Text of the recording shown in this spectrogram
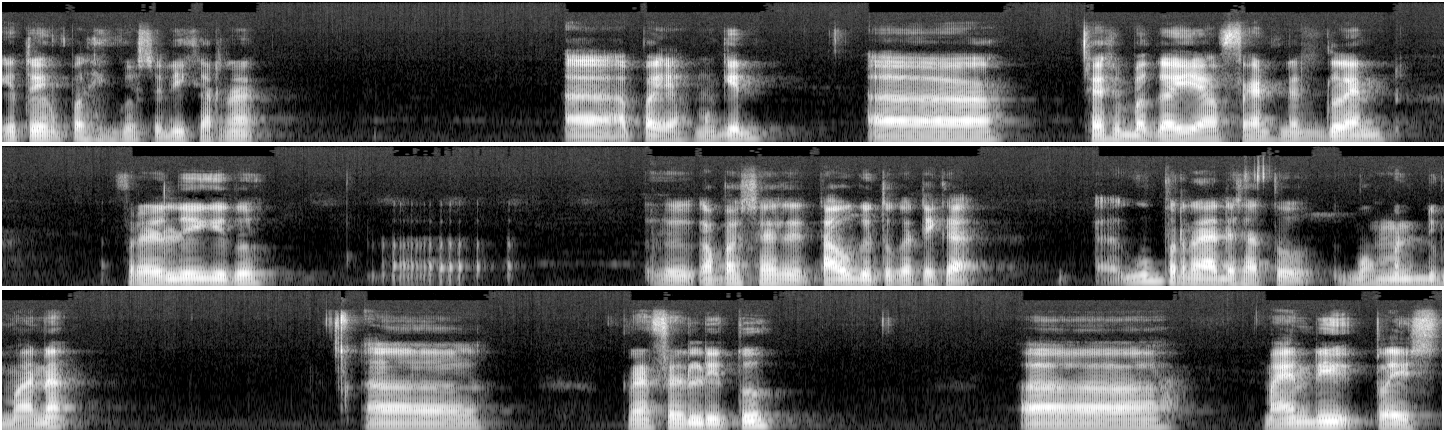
Itu yang paling gue sedih karena eh, apa ya mungkin eh saya sebagai ya fans dari Glenn Fredly gitu apa saya tahu gitu ketika gue pernah ada satu momen di mana eh Glenn Fredly itu eh main di Place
